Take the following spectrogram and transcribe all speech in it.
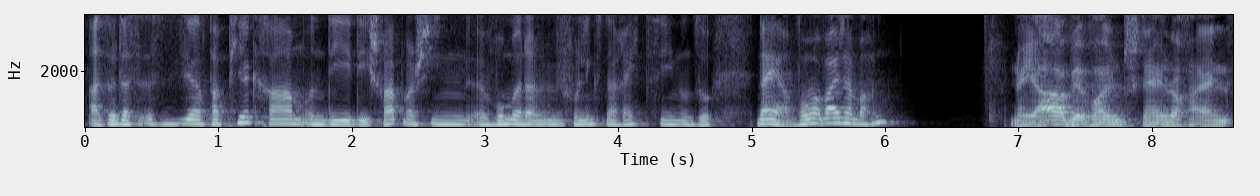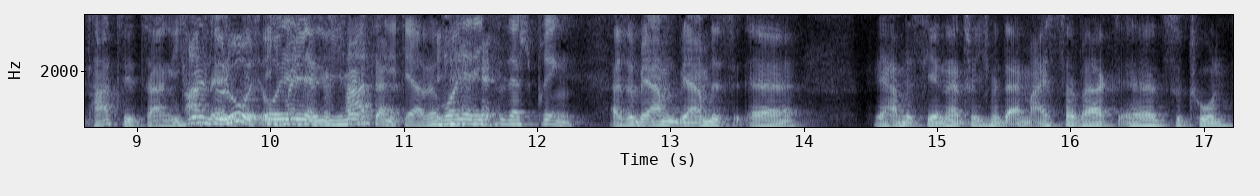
Also das ist dieser Papierkram und die, die Schreibmaschinen, äh, wo wir dann irgendwie von links nach rechts ziehen und so. Naja, wollen wir weitermachen? Naja, wir wollen schnell noch ein Fazit sagen. Ich Absolut, will, ich, ich, oh, das Fazit, ja. Wir wollen ja nicht zu sehr springen. Also wir haben, wir haben es äh, wir haben es hier natürlich mit einem Meisterwerk äh, zu tun.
